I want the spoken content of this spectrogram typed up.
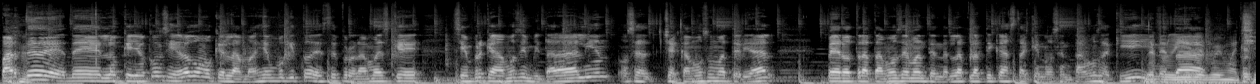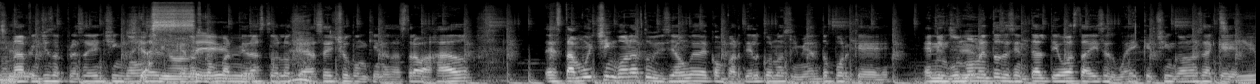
parte de, de lo que yo considero como que la magia un poquito de este programa es que siempre que vamos a invitar a alguien, o sea, checamos su material, pero tratamos de mantener la plática hasta que nos sentamos aquí. Y De neta, fluir, güey, pues, una pinche sorpresa bien chingón, güey, que nos sé, compartieras todo lo que has hecho con quienes has trabajado. Está muy chingona tu visión, güey, de compartir el conocimiento porque en ningún momento se siente altivo hasta dices, güey, qué chingón, o sea, que Sí,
